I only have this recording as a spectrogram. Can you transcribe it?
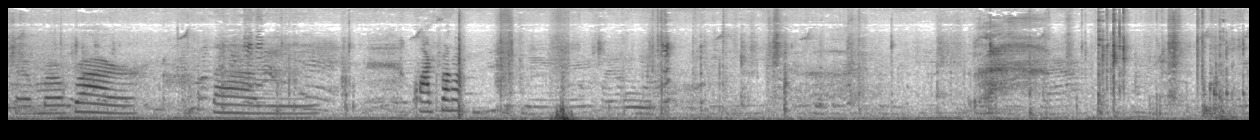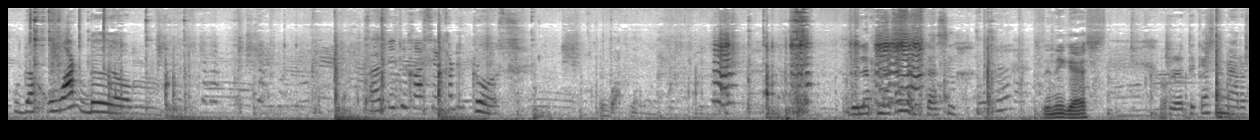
sama war lagi udah kuat belum? Nanti dikasih kerdus Bila belakang nggak dikasih. ini guys. Berarti kasih merek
